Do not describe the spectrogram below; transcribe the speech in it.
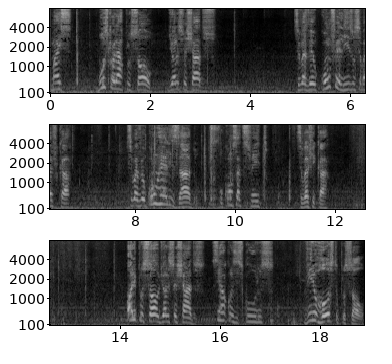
mas busque olhar para o sol de olhos fechados. Você vai ver o quão feliz você vai ficar. Você vai ver o quão realizado, o quão satisfeito você vai ficar. Olhe para o sol de olhos fechados, sem óculos escuros. Vire o rosto para o sol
